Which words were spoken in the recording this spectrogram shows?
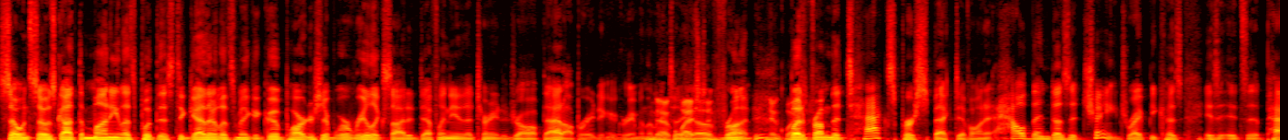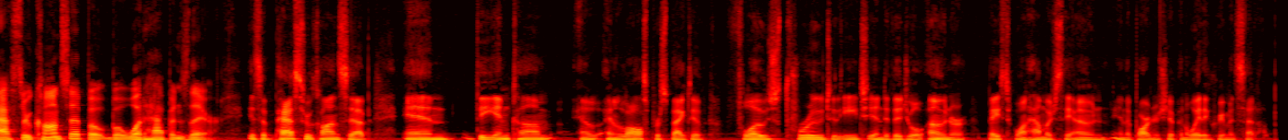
So and so's got the money. Let's put this together. Let's make a good partnership. We're real excited. Definitely need an attorney to draw up that operating agreement. Let me No tell you question. up front. No But from the tax perspective on it, how then does it change, right? Because is it, it's a pass through concept, but but what happens there? It's a pass through concept, and the income and, and loss perspective flows through to each individual owner based upon how much they own in the partnership and the way the agreement's set up.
